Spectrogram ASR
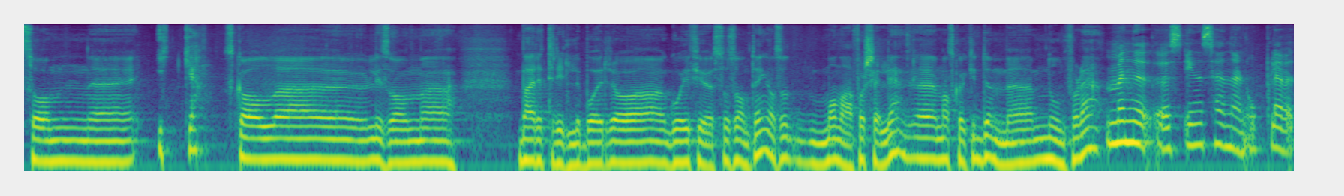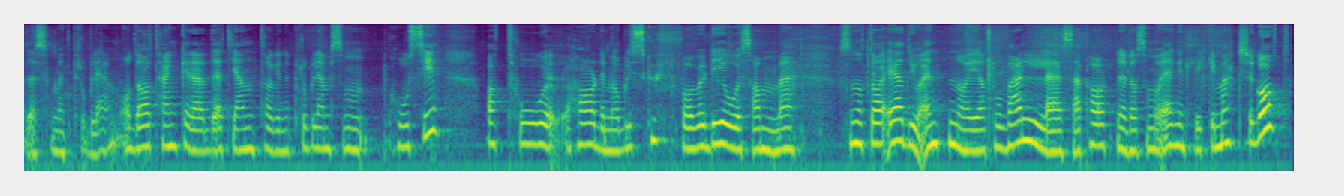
Som eh, ikke skal eh, liksom eh, bære trillebår og gå i fjøs og sånne ting. Altså, man er forskjellig. Eh, man skal ikke dømme noen for det. Men eh, innsenderen opplever det som et problem. Og da tenker jeg det er et gjentagende problem, som hun sier. At hun har det med å bli skuffa over de hun er sammen med. Sånn at da er det jo enten noe i at hun velger seg partnere som hun egentlig ikke matcher godt.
